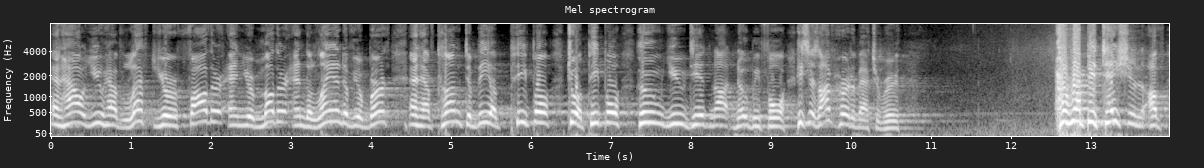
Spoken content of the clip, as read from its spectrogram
and how you have left your father and your mother and the land of your birth, and have come to be a people, to a people whom you did not know before. He says, I've heard about you, Ruth. Her reputation of,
